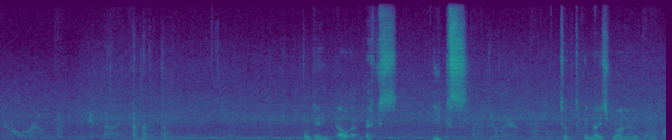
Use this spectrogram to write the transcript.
Clear all around. Inside. Oh dang. Oh, X. Eckes. Took, took a nice run out of there.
